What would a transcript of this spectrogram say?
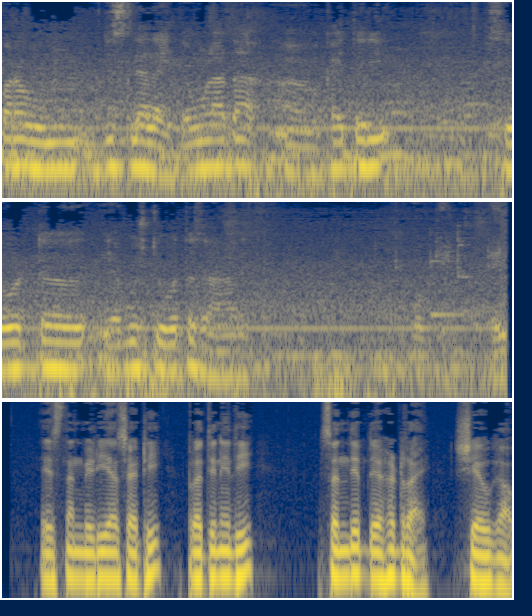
पराभव दिसलेला आहे. त्यामुळे आता काहीतरी शेवट या गोष्टी होतच राहणार आहेत. ओके. एसनन मीडियासाठी प्रतिनिधी संदीप देहडराय शेवगाव.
